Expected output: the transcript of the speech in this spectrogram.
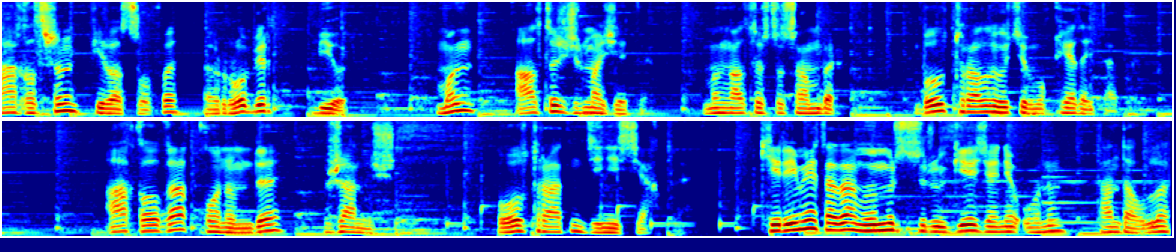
Ағылшын философы роберт бьюр 1627-1691 бұл туралы өте мұқият айтады. Ақылға қонымды жан үшін. Ол тұратын дене сияқты. Керемет адам өмір сүруге және оның таңдаулы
